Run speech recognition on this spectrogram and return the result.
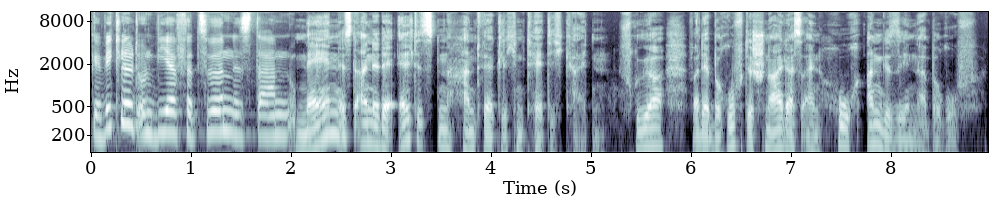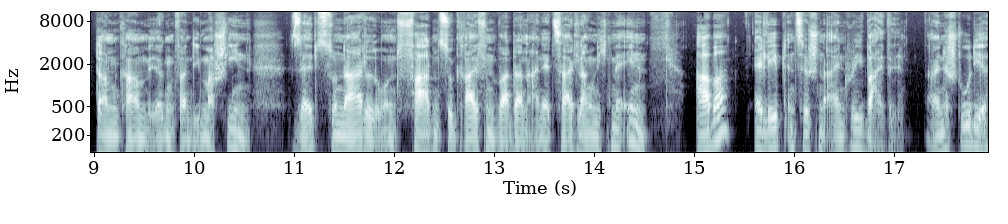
gewickelt und wir verzwirren es dann. Nähen ist eine der ältesten handwerklichen Tätigkeiten. Früher war der Beruf des Schneiders ein hoch angesehener Beruf. Dann kamen irgendwann die Maschinen. Selbst zu Nadel und Faden zu greifen war dann eine Zeit lang nicht mehr in. Aber erlebt inzwischen ein Revival. Eine Studie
